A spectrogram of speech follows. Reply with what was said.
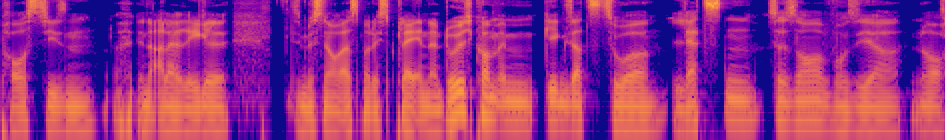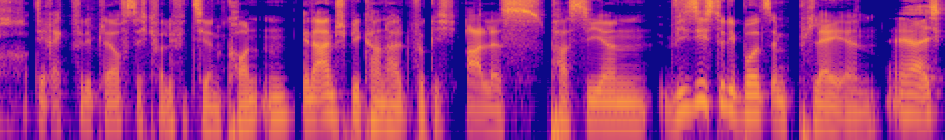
Postseason in aller Regel. Sie müssen auch erstmal durchs Play-In dann durchkommen, im Gegensatz zur letzten Saison, wo sie ja noch direkt für die Playoffs sich qualifizieren konnten. In einem Spiel kann halt wirklich alles passieren. Wie siehst du die Bulls im Play-In? Ja, ich,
